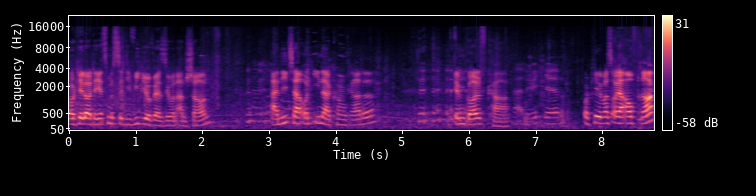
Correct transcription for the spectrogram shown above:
Okay, Leute, jetzt müsst ihr die Videoversion anschauen. Anita und Ina kommen gerade im Golfcar. Hallöchen. Okay, was ist euer Auftrag?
